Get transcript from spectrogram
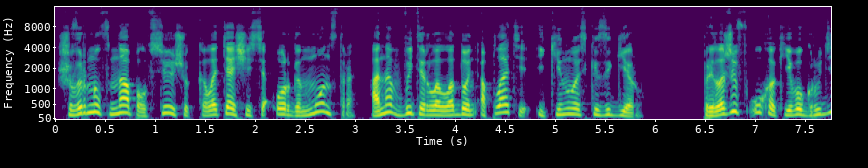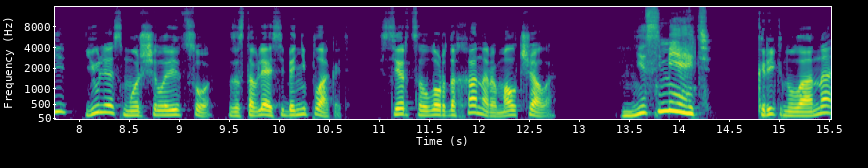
Швырнув на пол все еще колотящийся орган монстра, она вытерла ладонь о платье и кинулась к Изегеру. Приложив ухо к его груди, Юлия сморщила лицо, заставляя себя не плакать. Сердце лорда Ханнера молчало. «Не сметь!» – крикнула она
